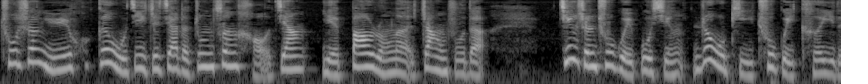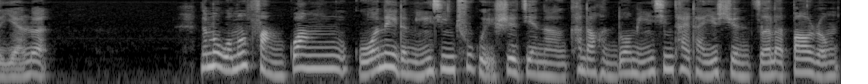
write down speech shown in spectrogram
出生于歌舞伎之家的中村好江也包容了丈夫的精神出轨不行，肉体出轨可以的言论。那么我们反观国内的明星出轨事件呢，看到很多明星太太也选择了包容。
